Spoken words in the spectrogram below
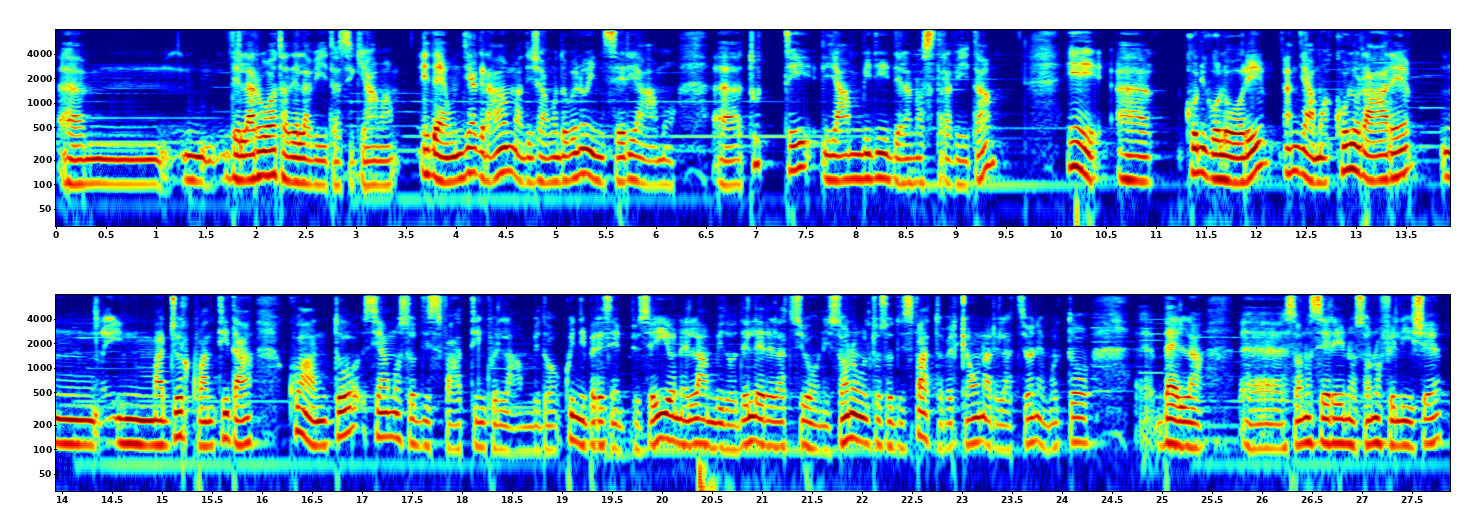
um, della ruota della vita, si chiama, ed è un diagramma diciamo dove noi inseriamo uh, tutti gli ambiti della nostra vita e uh, con i colori andiamo a colorare Mm, in maggior quantità quanto siamo soddisfatti in quell'ambito. Quindi, per esempio, se io nell'ambito delle relazioni sono molto soddisfatto perché ho una relazione molto eh, bella, eh, sono sereno, sono felice,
